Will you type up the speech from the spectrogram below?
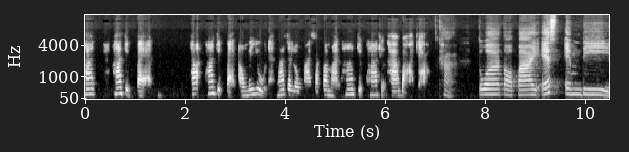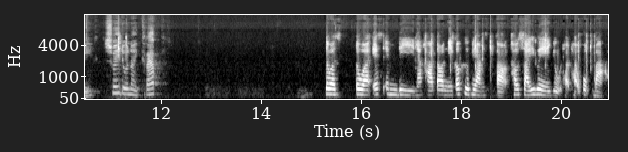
5 5.8ถ้า5.8เอาไม่อยู่เนี่ยน่าจะลงมาสักประมาณ5.5ถึง5บาทค่ะ ค่ะ ตัวต่อไป SMD ช่วยดูหน่อยครับ ตัวตัว SMD นะคะ ตอนนี้ก็คือพยายามเข้าไซด์เวย์อยู่แถวแถว6บาท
